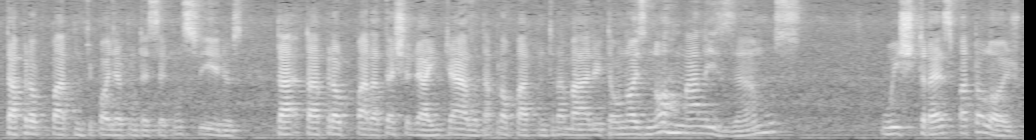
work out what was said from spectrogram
está preocupado com o que pode acontecer com os filhos, está tá preocupado até chegar em casa, está preocupado com o trabalho. Então, nós normalizamos o estresse patológico,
